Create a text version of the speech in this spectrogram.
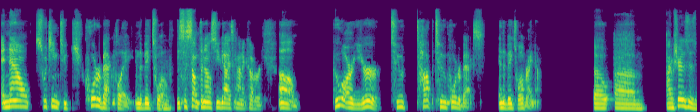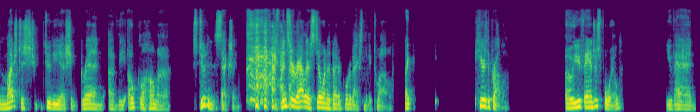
And now switching to quarterback play in the Big 12. Mm-hmm. This is something else you guys kind of covered. Um, who are your two top two quarterbacks in the Big 12 right now? So um, I'm sure this is much to, sh- to the uh, chagrin of the Oklahoma student section. Spencer Rattler is still one of the better quarterbacks in the Big 12. Like, here's the problem OU fans are spoiled. You've had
